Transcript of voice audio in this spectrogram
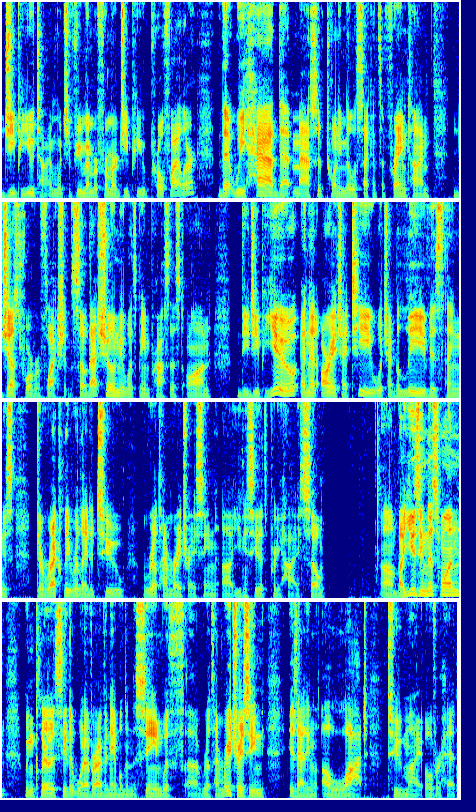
GPU time, which if you remember from our GPU profiler, that we had that massive 20 milliseconds of frame time just for reflections. So that's showing me what's being processed on the GPU, and then RHIT, which I believe is things directly related to real-time ray tracing. Uh, you can see that's pretty high. So um, by using this one, we can clearly see that whatever I've enabled in the scene with uh, real-time ray tracing is adding a lot to my overhead.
